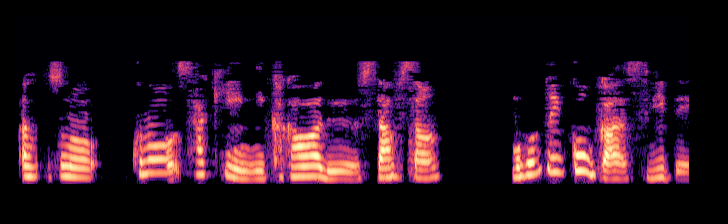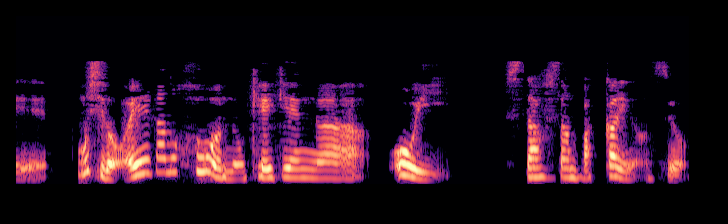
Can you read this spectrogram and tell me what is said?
あ、その、この作品に関わるスタッフさん、もう本当に豪華すぎて、むしろ映画の方の経験が多いスタッフさんばっかりなんですよ。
